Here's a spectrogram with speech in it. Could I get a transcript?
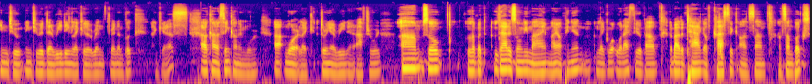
into into it than reading like a ran- random book. I guess I'll kind of think on it more, uh, more like during a read and afterward. Um, so but that is only my my opinion like what, what i feel about about the tag of classic on some on some books.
